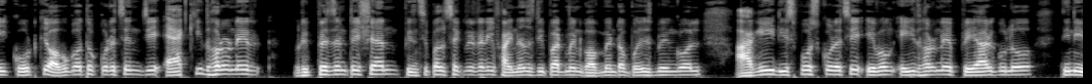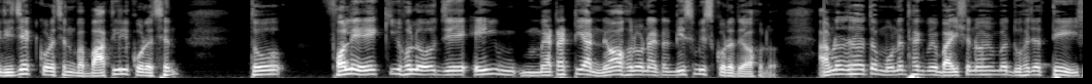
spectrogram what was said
এই কোর্টকে অবগত করেছেন যে একই ধরনের representation principal secretary finance department government of West Bengal আগেই ডিসপোজ করেছে এবং এই ধরনের প্রেয়ারগুলো তিনি রিজেক্ট করেছেন বা বাতিল করেছেন। তো ফলে কি হলো যে এই ম্যাটারটি আর নেওয়া হলো না, এটা ডিসমিস করে দেওয়া হলো। আপনাদের হয়তো মনে থাকবে, বাইশে নভেম্বর দু হাজার তেইশ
